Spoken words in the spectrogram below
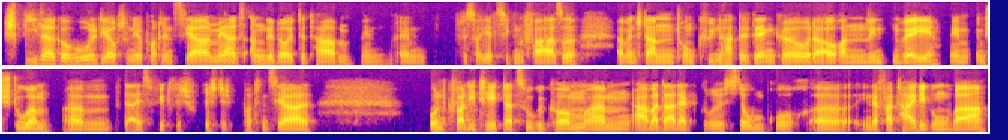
Spieler geholt, die auch schon ihr Potenzial mehr als angedeutet haben in, in dieser jetzigen Phase. Äh, wenn ich dann an Tom Kühnhackel denke oder auch an Linden Way im, im Sturm, ähm, da ist wirklich richtig Potenzial und Qualität dazugekommen. Ähm, aber da der größte Umbruch äh, in der Verteidigung war,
